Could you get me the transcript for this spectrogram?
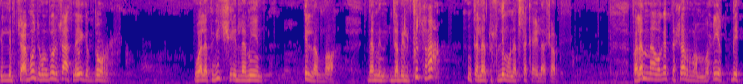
اللي بتعبدهم دول ساعة ما يجي الضر ولا تجدش إلا مين؟ إلا الله. ده من ده بالفطرة أنت لا تسلم نفسك إلى شر. فلما وجدت شرا محيط بك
